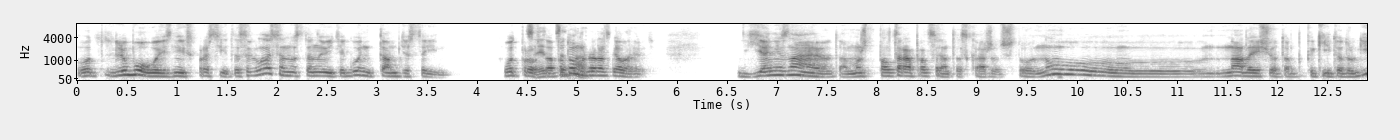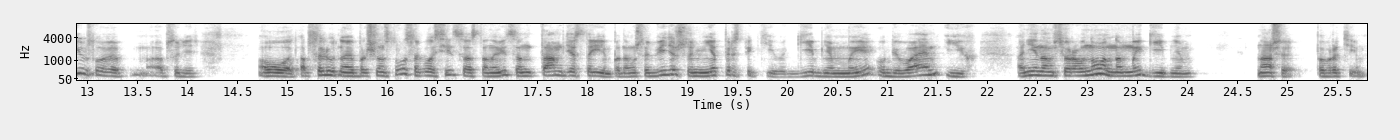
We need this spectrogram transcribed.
вот любого из них спроси, ты согласен остановить огонь там, где стоим? Вот просто, Это а потом да. уже разговаривать. Я не знаю, там, может, полтора процента скажет, что, ну, надо еще там какие-то другие условия обсудить. Вот. Абсолютное большинство согласится остановиться там, где стоим, потому что видят, что нет перспективы. Гибнем мы, убиваем их. Они нам все равно, но мы гибнем, наши побратимы.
